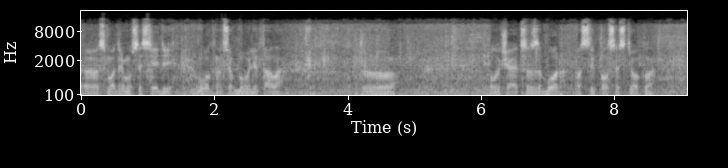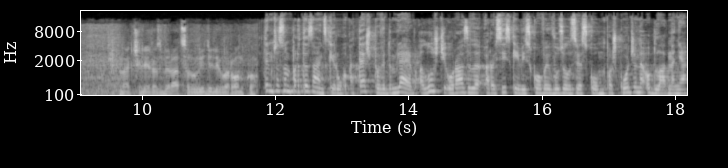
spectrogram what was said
э, смотрим у соседей, в окна все повылетало. Э, Получается, забор посыпался, стекла. Начали розбиратися, увидели воронку. Тим часом партизанський рух а теж повідомляє, в Алушті уразили російський військовий вузол зв'язку, пошкоджене обладнання.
